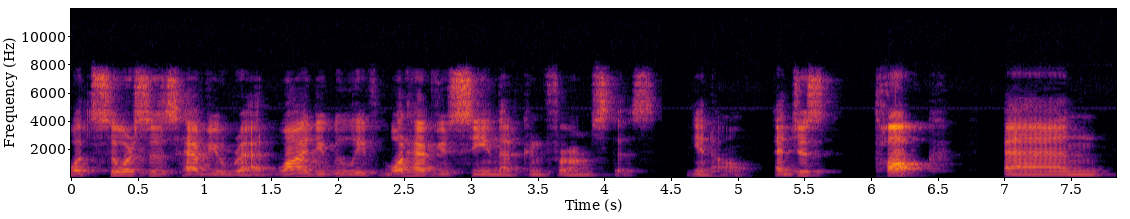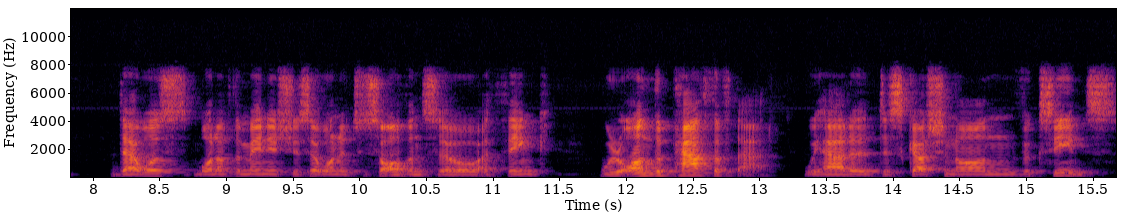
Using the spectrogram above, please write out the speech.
what sources have you read why do you believe what have you seen that confirms this you know and just talk and that was one of the main issues i wanted to solve and so i think we're on the path of that we had a discussion on vaccines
